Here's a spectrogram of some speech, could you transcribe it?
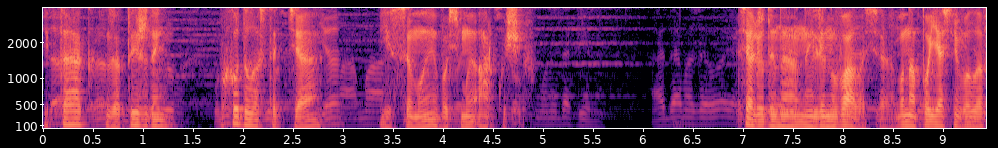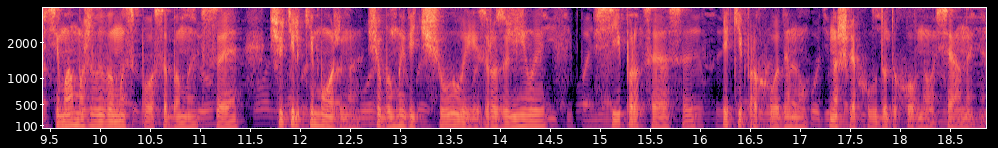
І так за тиждень виходила стаття із семи-восьми аркушів. Ця людина не лінувалася, вона пояснювала всіма можливими способами все, що тільки можна, щоб ми відчули і зрозуміли всі процеси, які проходимо на шляху до духовного осягнення.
